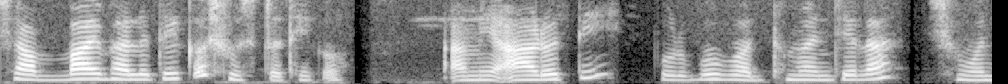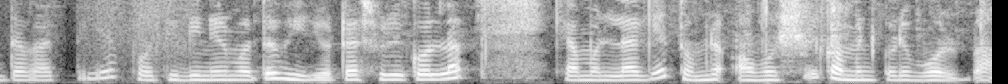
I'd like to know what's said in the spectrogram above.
সবাই ভালো থেকো, সুস্থ থেকো। আমি আরতি, পূর্ব বর্ধমান জেলা সমুদ্রঘাট থেকে প্রতিদিনের মতো ভিডিওটা শুরু করলাম। কেমন লাগে তোমরা অবশ্যই কমেন্ট করে বলবা।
